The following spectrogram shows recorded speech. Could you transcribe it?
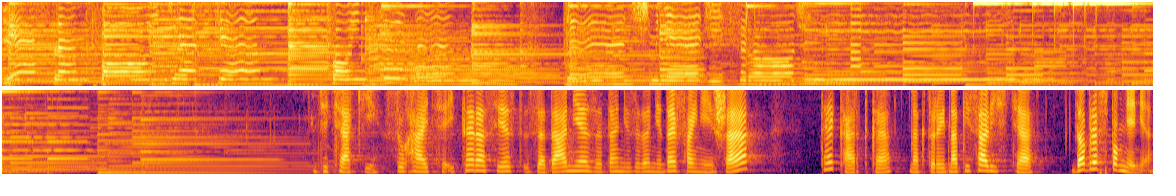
Jestem Twoim dzieckiem, Twoim synem, Tyś mnie dziś. Dzieciaki, słuchajcie, i teraz jest zadanie, zadanie, zadanie najfajniejsze. Tę kartkę, na której napisaliście dobre wspomnienie,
